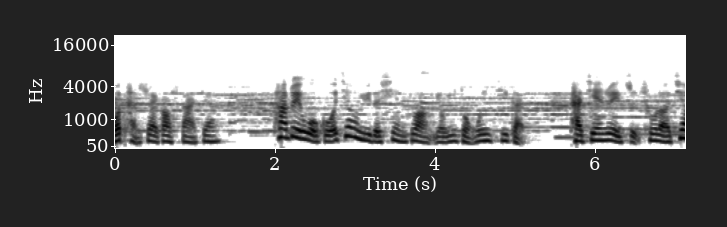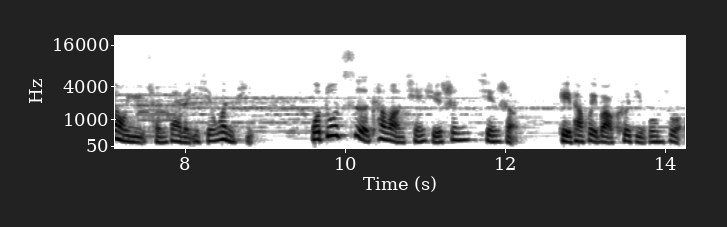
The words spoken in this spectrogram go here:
我坦率告诉大家，他对我国教育的现状有一种危机感。他尖锐指出了教育存在的一些问题。我多次看望钱学森先生，给他汇报科技工作，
